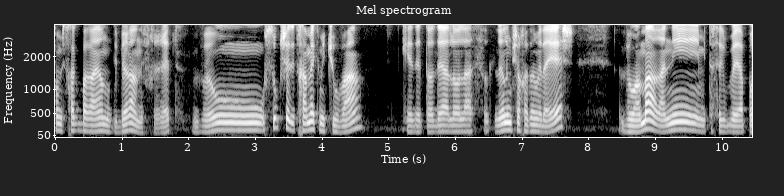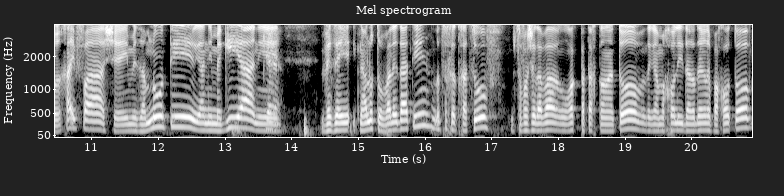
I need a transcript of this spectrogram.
המשחק בריאיון, הוא דיבר על הנבחרת, והוא סוג של התחמק מתשובה, כדי, אתה יודע, לא לעשות, לא למשוך יותר מדי אש, והוא אמר, אני מתעסק בהפועל חיפה, שאם יזמנו אותי, אני מגיע, אני... כן. וזה התנהלות טובה לדעתי, לא צריך להיות חצוף, בסופו של דבר הוא רק פתח את העונה טוב, זה גם יכול להידרדר לפחות טוב.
